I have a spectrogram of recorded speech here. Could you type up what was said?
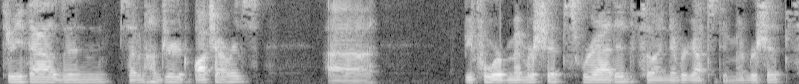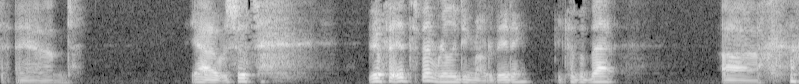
3,700 watch hours uh, before memberships were added, so I never got to do memberships. And yeah, it was just, if it's been really demotivating because of that. Uh,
